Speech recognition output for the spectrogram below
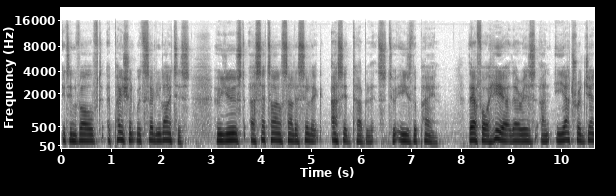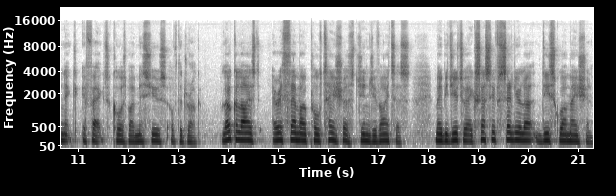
it involved a patient with cellulitis who used acetyl salicylic acid tablets to ease the pain. Therefore, here there is an iatrogenic effect caused by misuse of the drug. Localized erythemopultaceous gingivitis may be due to excessive cellular desquamation.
